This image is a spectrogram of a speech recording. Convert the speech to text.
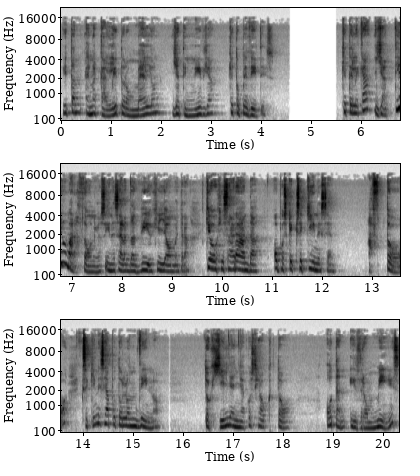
ήταν ένα καλύτερο μέλλον για την ίδια και το παιδί της. Και τελικά γιατί ο μαραθώνιος είναι 42 χιλιόμετρα και όχι 40 όπως και ξεκίνησε; Αυτό ξεκίνησε από το Λονδίνο το 1908 όταν οι δρομείς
